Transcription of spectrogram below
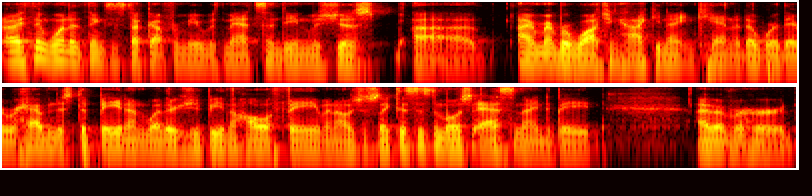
I, I think one of the things that stuck out for me with Matt Sundin was just uh, I remember watching Hockey Night in Canada where they were having this debate on whether he should be in the Hall of Fame, and I was just like, this is the most asinine debate I've ever heard.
